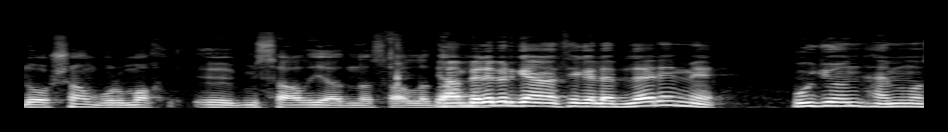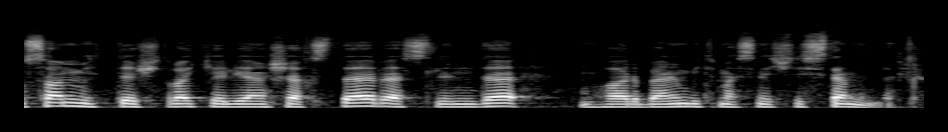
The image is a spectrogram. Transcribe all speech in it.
dovşan vurmaq e, misalı yadına salınır. Yəni belə bir qənaətə gələ bilərikmi? Bu gün həmin o sammitdə iştirak edən şəxslər əslində müharibənin bitməsini heç istəmirlər.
